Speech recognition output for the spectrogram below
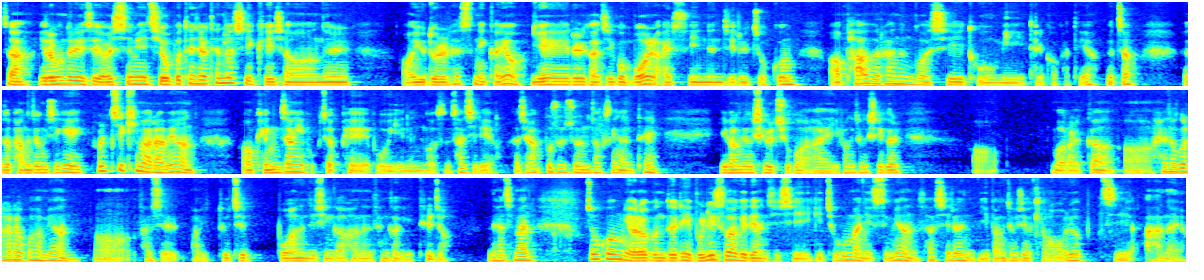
자, 여러분들이 이제 열심히 지오 포텐셜 텐던시 이퀘이션을 어, 유도를 했으니까요. 얘를 가지고 뭘 알 수 있는지를 조금 어, 파악을 하는 것이 도움이 될 것 같아요. 그렇죠? 그래서 방정식이 솔직히 말하면 어, 굉장히 복잡해 보이는 것은 사실이에요. 사실 학부 수준 학생한테 이 방정식을 주고 아, 이 방정식을 어, 뭐랄까 어, 해석을 하라고 하면 어, 사실 아, 도대체 뭐 하는 짓인가 하는 생각이 들죠. 근데 하지만 조금 여러분들이 물리수학에 대한 지식이 조금만 있으면 사실은 이 방정식이 그렇게 어렵지 않아요.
